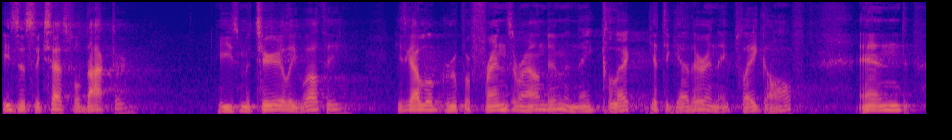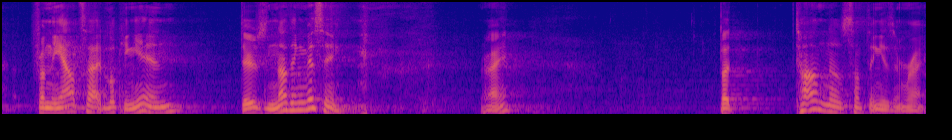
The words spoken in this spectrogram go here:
He's a successful doctor, he's materially wealthy, he's got a little group of friends around him, and they collect, get together, and they play golf. And from the outside looking in, there's nothing missing, right? But Tom knows something isn't right.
